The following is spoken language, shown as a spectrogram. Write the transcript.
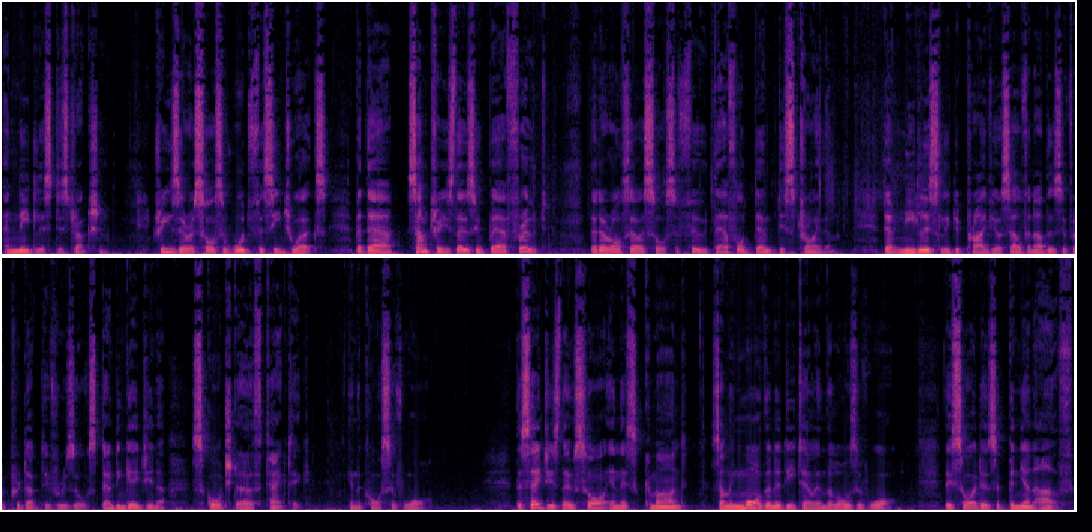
and needless destruction. Trees are a source of wood for siege works, but there are some trees, those who bear fruit, that are also a source of food. Therefore, don't destroy them. Don't needlessly deprive yourself and others of a productive resource. Don't engage in a scorched earth tactic in the course of war. The sages, though, saw in this command something more than a detail in the laws of war. They saw it as a binyan av,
